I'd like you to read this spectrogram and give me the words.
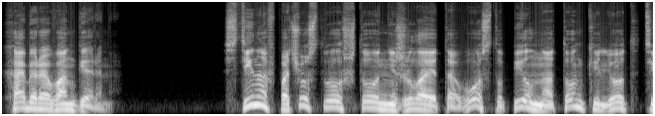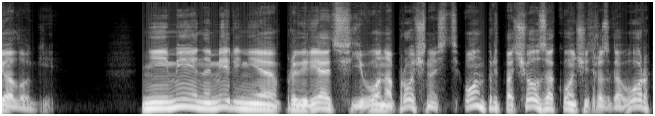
Хабера ван Герена. Стинов почувствовал, что, не желая того, ступил на тонкий лед теологии. Не имея намерения проверять его на прочность, он предпочел закончить разговор,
